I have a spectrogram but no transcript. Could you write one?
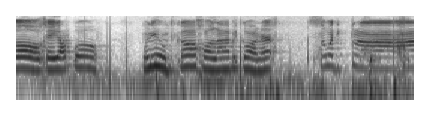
ก็โอเคครับก็ วันนี้ผมก็ขอลาไปก่อนนะ สวัสดีครับ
